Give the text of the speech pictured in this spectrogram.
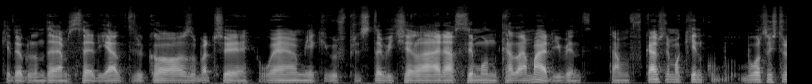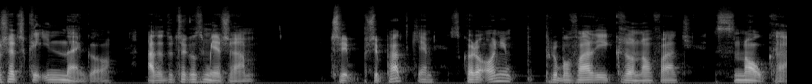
kiedy oglądałem serial, tylko zobaczyłem jakiegoś przedstawiciela rasy Mun Calamari, więc tam w każdym okienku było coś troszeczkę innego. Ale do czego zmierzam? Czy przypadkiem, skoro oni próbowali klonować Snowka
